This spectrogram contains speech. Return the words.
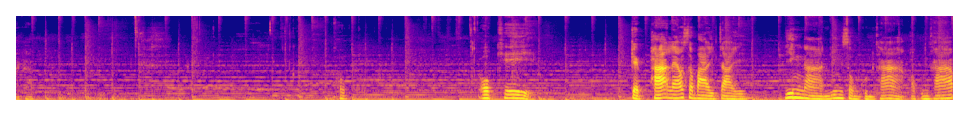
นะครับโอเค เก็บพระแล้วสบายใจ ยิ่งนานยิ่งทรงคุณค่า ขอบคุณครับ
